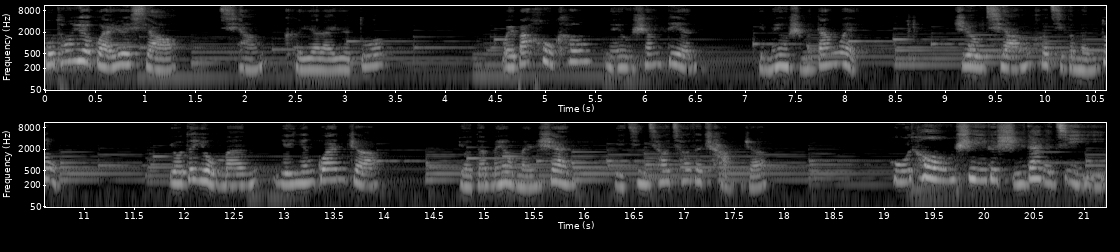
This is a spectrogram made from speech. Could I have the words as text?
胡同越拐越小，墙可越来越多。尾巴后坑没有商店，也没有什么单位，只有墙和几个门洞。有的有门，严严关着；有的没有门扇，也静悄悄地敞着。胡同是一个时代的记忆，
